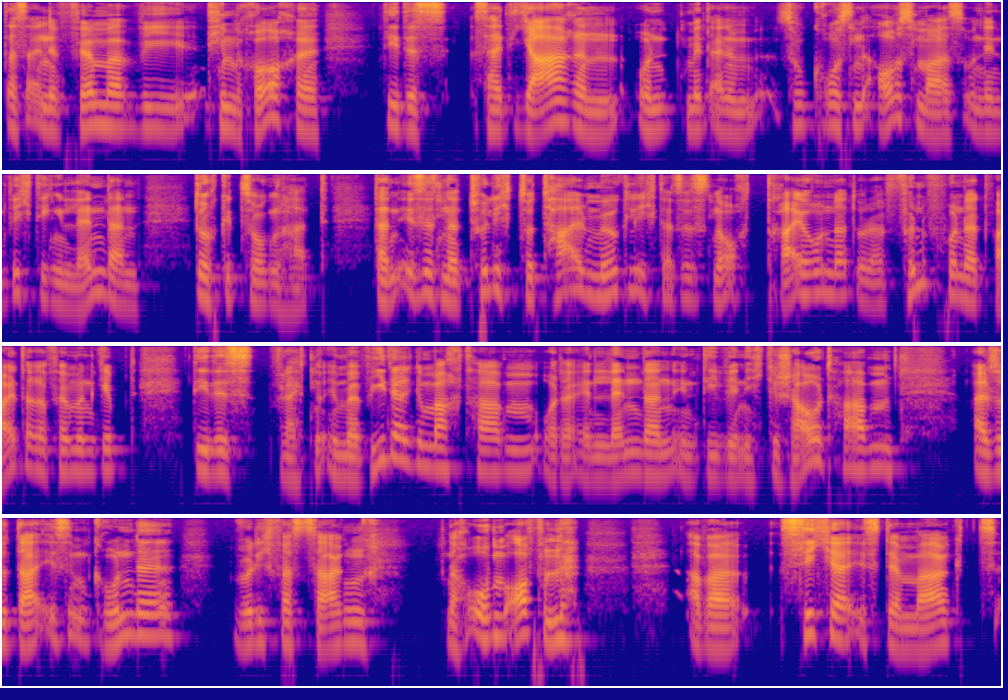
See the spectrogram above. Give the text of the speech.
dass eine Firma wie Team Roche die das seit Jahren und mit einem so großen Ausmaß und in wichtigen Ländern durchgezogen hat, dann ist es natürlich total möglich, dass es noch 300 oder 500 weitere Firmen gibt, die das vielleicht nur immer wieder gemacht haben oder in Ländern, in die wir nicht geschaut haben. Also da ist im Grunde, würde ich fast sagen, nach oben offen. Aber sicher ist der Markt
